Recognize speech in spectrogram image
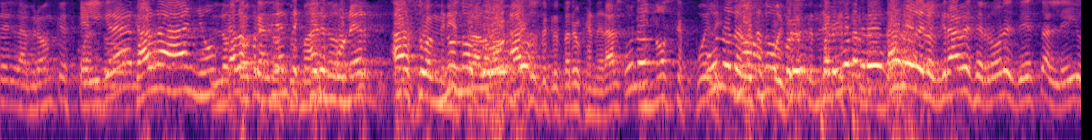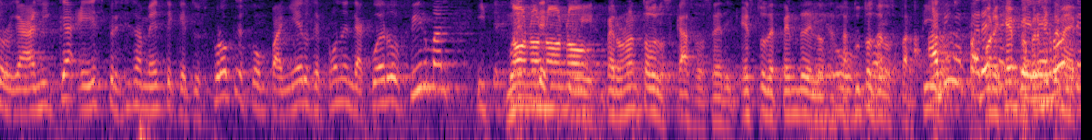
la bronca es El gran- Cada año, cada presidente quiere poner a su administrador, pero a yo- su secretario general Uno- y no se puede. uno de esas no, pero- pero que estar creo-. Uno de los graves errores de esta ley orgánica es precisamente que tus propios compañeros se ponen de acuerdo, firman y te No, no, no, no, pero no en todos los casos, Eric. Esto depende de los estatutos de los partidos. A mí me parece Por ejemplo, que el error permíteme, tiene que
